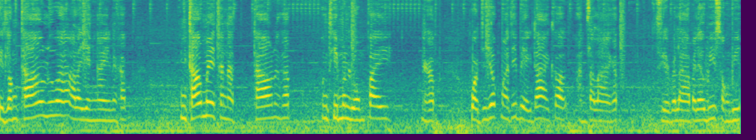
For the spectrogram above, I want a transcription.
ติดรองเท้าหรือว่าอะไรยังไงนะครับรองเท้าไม่ถนัดเท้านะครับ บางทีมันหลวมไปนะครับกว่าจะยกมาที่เบรกได้ก็อันตรายครับ เสียเวลาไปแล้ววิสองวิ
